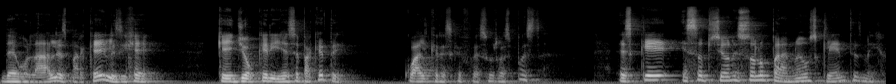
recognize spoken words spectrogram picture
De volada les marqué y les dije que yo quería ese paquete. ¿Cuál crees que fue su respuesta? Es que esa opción es solo para nuevos clientes, me dijo.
